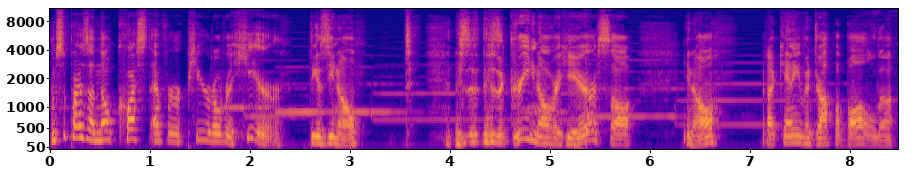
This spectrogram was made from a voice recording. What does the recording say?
I'm surprised that no quest ever appeared over here. Because, you know, there's a, there's a green over here, so, you know, but I can't even drop a ball, though.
